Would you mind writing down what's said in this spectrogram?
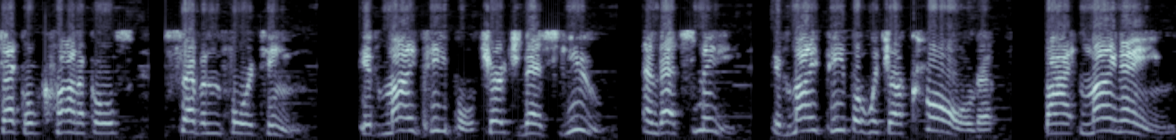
Second Chronicles 7:14, if my people, church, that's you and that's me, if my people which are called by my name,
